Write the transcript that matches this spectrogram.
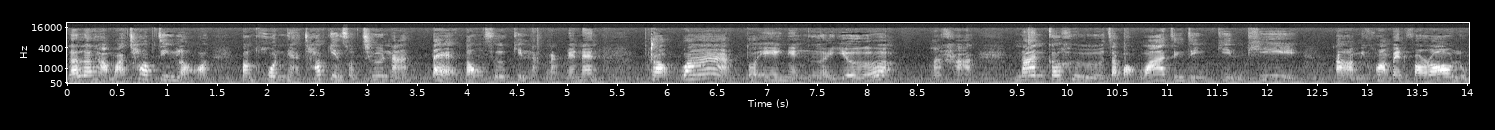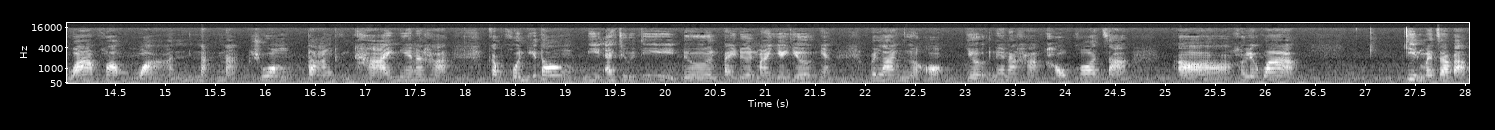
แล้วเราถามว่าชอบจริงหรอ บางคนเนี่ยชอบกลิ่นสดชื่นนะ แต่ต้องซื้อกลิ่นหนักๆแน่นๆ เพราะว่าตัวเองเนี่ยเหงื่อเยอะนะคะ นั่นก็คือจะบอกว่าจริงๆกลิ่นที่มีความเป็นฟลอรัลหรือว่าความหวานหนักๆ ช่วงกลางถึงท้ายเนี่ยนะคะ กับคนที่ต้องมีแอคทิวิตี้เดินไปเดินมาเยอะๆเนี่ยเวลาเหงื่อออกเยอะเนี่ยนะคะเขาก็จะเขาเรียกว่ากลิ่นมันจะแบบ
